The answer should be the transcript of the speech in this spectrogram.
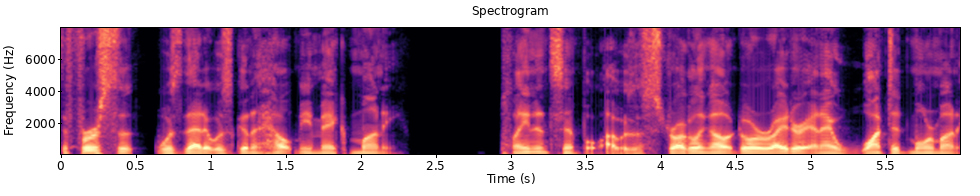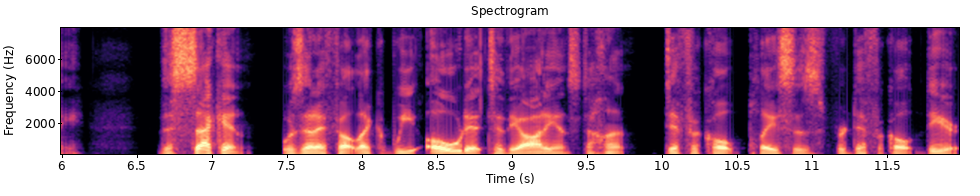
The first was that it was going to help me make money. Plain and simple. I was a struggling outdoor writer and I wanted more money. The second was that I felt like we owed it to the audience to hunt difficult places for difficult deer.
